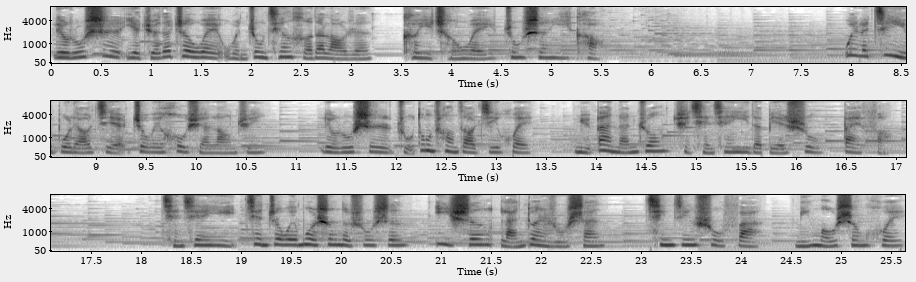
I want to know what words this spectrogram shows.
柳如是也觉得这位稳重谦和的老人可以成为终身依靠。为了进一步了解这位候选郎君，柳如是主动创造机会，女扮男装去钱谦益的别墅拜访。钱谦益见这位陌生的书生一身蓝缎如山，青筋束发，明眸生辉。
